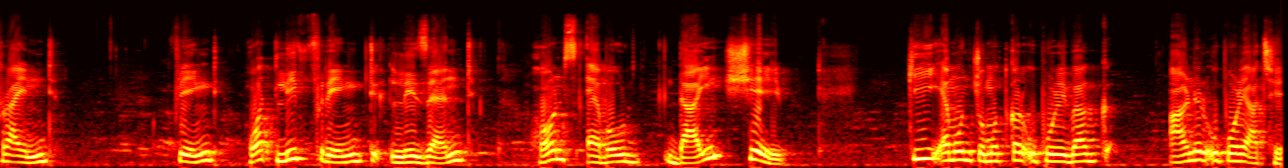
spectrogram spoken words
fringed fringed what leaf fringed legend হর্নস অ্যাবাউট ডাই শেপ কি এমন চমৎকার উপরিভাগ আর্নের উপরে আছে?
